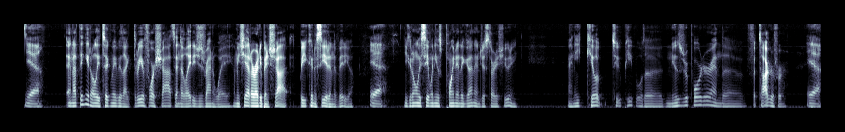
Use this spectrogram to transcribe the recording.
yeah, And I think it only took maybe like three or four shots, and the lady just ran away. I mean, she had already been shot, but you couldn't see it in the video. yeah, You could only see when he was pointing the gun and just started shooting. And he killed two people: the news reporter and the photographer. yeah,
